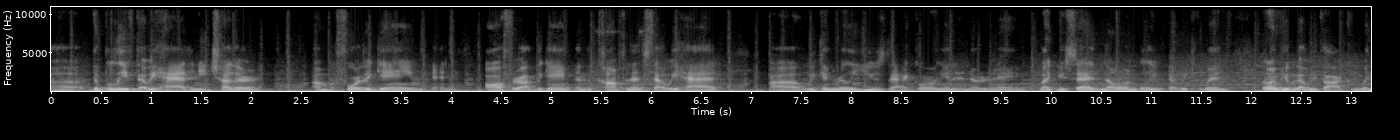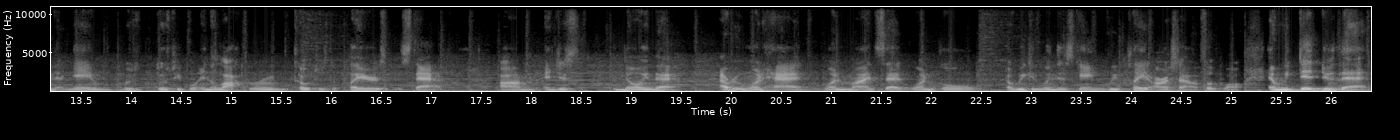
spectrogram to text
uh, the belief that we had in each other um, before the game and all throughout the game, and the confidence that we had, uh, we can really use that going in in Notre Dame. Like you said, no one believed that we could win. The only people that we thought could win that game was those people in the locker room, the coaches, the players, the staff, um, and just knowing that everyone had one mindset, one goal, that we could win this game. We played our style of football, and we did do that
